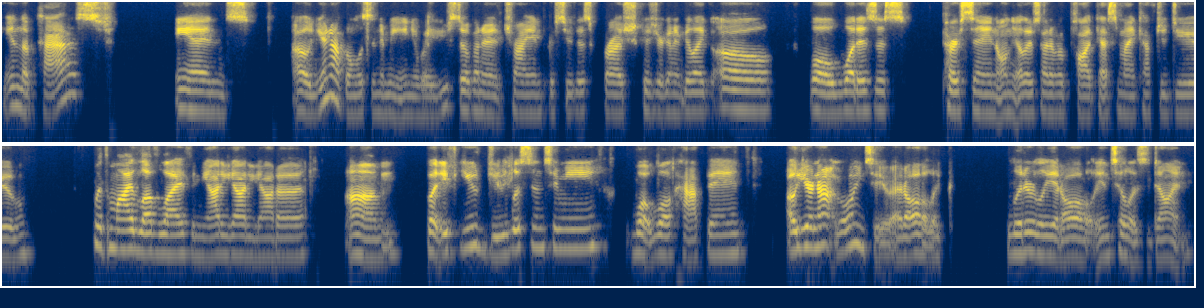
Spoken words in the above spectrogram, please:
in the past and oh, you're not going to listen to me anyway. You're still going to try and pursue this crush because you're going to be like, oh, well, what is this person on the other side of a podcast might have to do with my love life and yada, yada, yada. Um, but if you do listen to me, what will happen? Oh, you're not going to at all, like literally at all until it's done.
